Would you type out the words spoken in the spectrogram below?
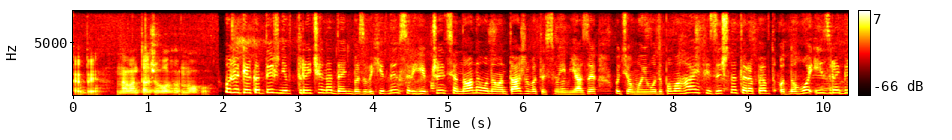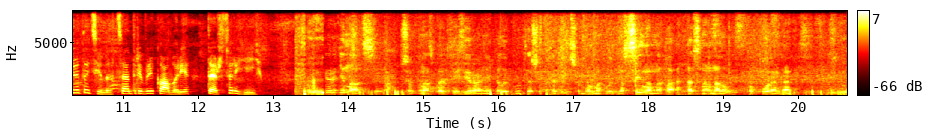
как би, навантажував ногу. Уже кілька тижнів тричі на день без вихідних Сергій вчиться наново навантажувати свої м'язи. У цьому йому допомагає фізичний терапевт одного із реабілітаційних центрів Рікавері, теж Сергій. координацію, щоб у нас протезування коли буде, щоб ходити, щоб ми могли. У нас сильна нога, основна опора на ліву.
